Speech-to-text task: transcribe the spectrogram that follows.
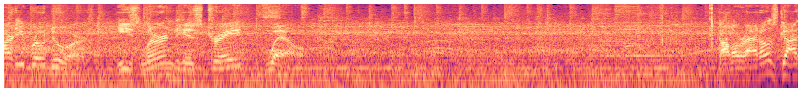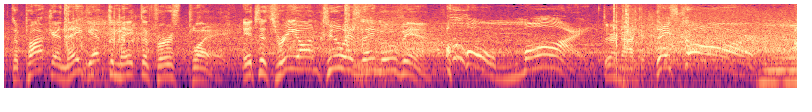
Marty Brodeur. He's learned his trade well. Colorado's got the puck, and they get to make the first play. It's a three-on-two as they move in. Oh, my! They're not. They score!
